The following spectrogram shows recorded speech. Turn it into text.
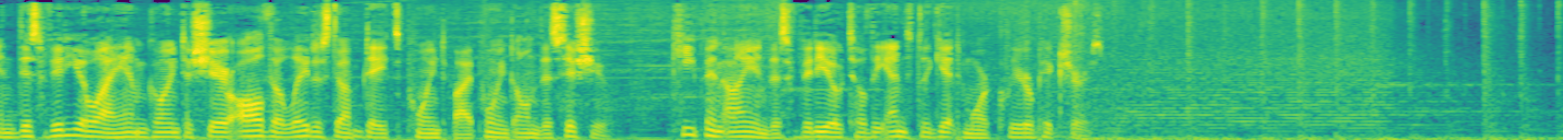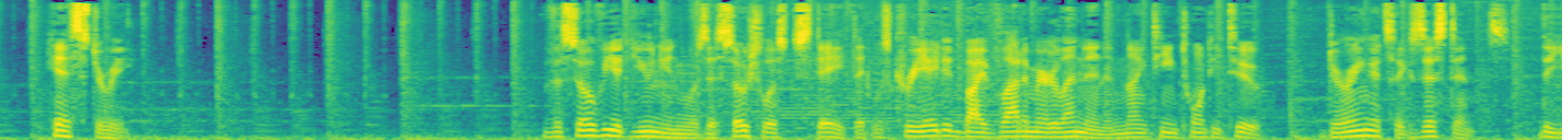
In this video I am going to share all the latest updates point by point on this issue. Keep an eye in this video till the end to get more clear pictures. History The Soviet Union was a socialist state that was created by Vladimir Lenin in 1922. During its existence, the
